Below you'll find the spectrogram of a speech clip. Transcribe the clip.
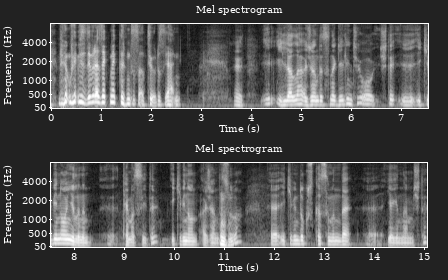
Biz de biraz ekmek kırıntısı atıyoruz yani. Evet. İllallah ajandasına gelince o işte e, 2010 yılının e, temasıydı. 2010 ajandası Hı hı. o. E, 2009 Kasım'ında e, yayınlanmıştı.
